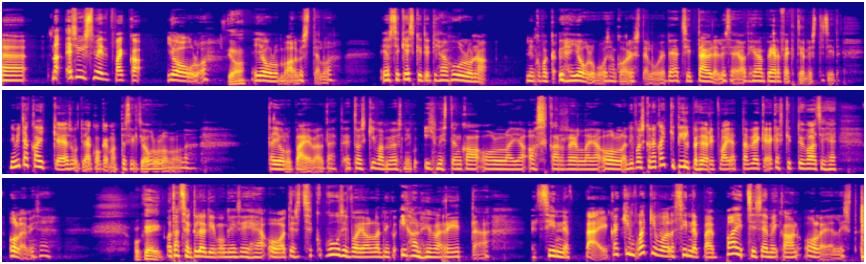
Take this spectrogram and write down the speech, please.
äh, no esimerkiksi jos mietit vaikka joulua Joo. ja joulun valmistelua. Ja jos sä keskityt ihan hulluna niin kuin vaikka yhden joulukuusen koristeluun ja teet siitä täydellisen ja oot ihan perfektionisti siitä, niin mitä kaikkea sulta jää kokematta siltä joululomalta? Tai joulupäivältä. Että et olisi kiva myös niinku ihmisten kanssa olla ja askarrella ja olla. Niin voisiko ne kaikki tilpehöörit vai jättää vekeä ja keskittyä vaan siihen olemiseen? Okei. Otat sen glögimunkin siihen ja oot. Ja sitten se kuusi voi olla niinku ihan hyvä riittää. Että sinne päin. Kaikki, kaikki voi olla sinne päin, paitsi se, mikä on oleellista.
